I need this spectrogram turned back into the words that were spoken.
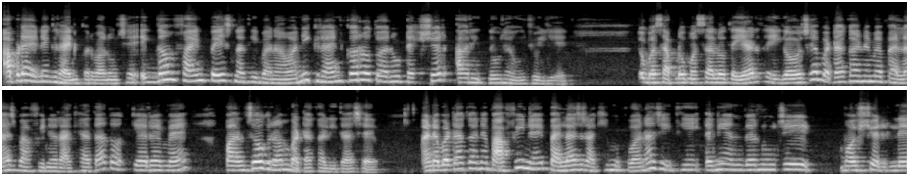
આપણે એને ગ્રાઇન્ડ કરવાનું છે. એકદમ ફાઇન પેસ્ટ નથી બનાવવાની. ગ્રાઇન્ડ કરો તો એનું ટેક્સચર આ રીતનું રહેવું જોઈએ. તો બસ આપણો મસાલો તૈયાર થઈ ગયો છે. બટાકાને મેં પહેલાં જ બાફીને રાખ્યા હતા. તો અત્યારે મેં પાંચસો ગ્રામ બટાકા લીધા છે. અને બટાકાને બાફીને પહેલાં જ રાખી મૂકવાના, જેથી એની અંદરનું જે મોઇશ્ચર એટલે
